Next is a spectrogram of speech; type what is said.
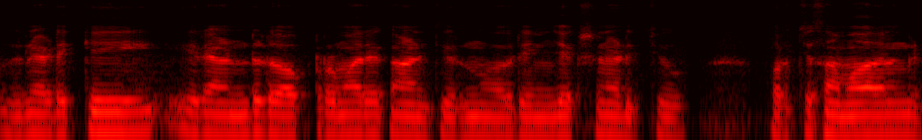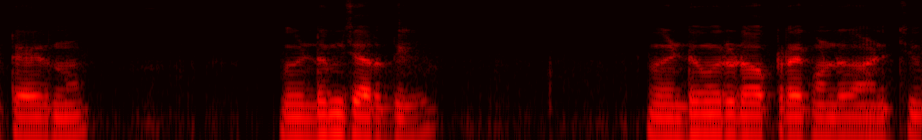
ഇതിനിടയ്ക്ക് രണ്ട് ഡോക്ടർമാരെ കാണിച്ചിരുന്നു. അവർ ഇഞ്ചക്ഷൻ അടിച്ചു. കുറച്ച് സമാധാനം കിട്ടായിരുന്നു. വീണ്ടും ഛർദ്ദി വീണ്ടും ഒരു ഡോക്ടറെ കൊണ്ട് കാണിച്ചു.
